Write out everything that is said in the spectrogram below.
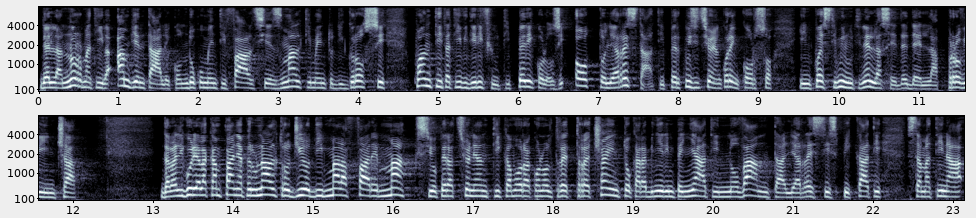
della normativa ambientale con documenti falsi e smaltimento di grossi quantitativi di rifiuti pericolosi. Otto gli arrestati, perquisizione ancora in corso in questi minuti nella sede della provincia. Dalla Liguria alla Campania per un altro giro di malaffare, maxi operazione anticamora con oltre 300 carabinieri impegnati, 90 gli arresti spiccati stamattina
